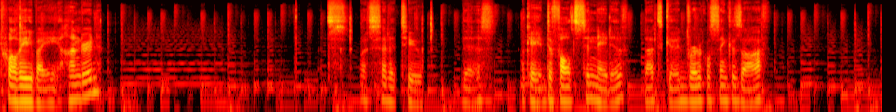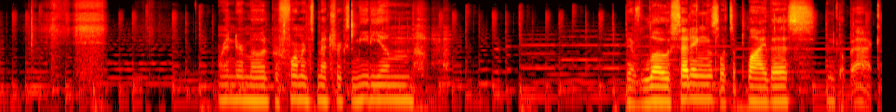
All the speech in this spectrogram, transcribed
1280 by 800. Let's let's set it to this. Okay, it defaults to native. That's good. Vertical sync is off. Render mode, performance metrics, medium. We have low settings. Let's apply this and go back.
